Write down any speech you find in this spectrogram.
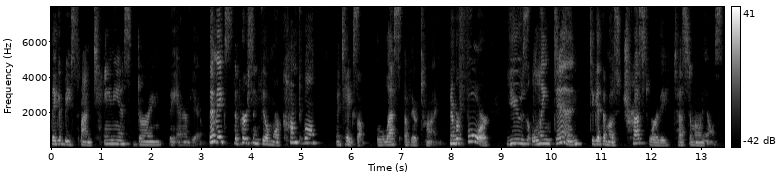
They can be spontaneous during the interview. That makes the person feel more comfortable and takes up less of their time. Number four, use LinkedIn to get the most trustworthy testimonials.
